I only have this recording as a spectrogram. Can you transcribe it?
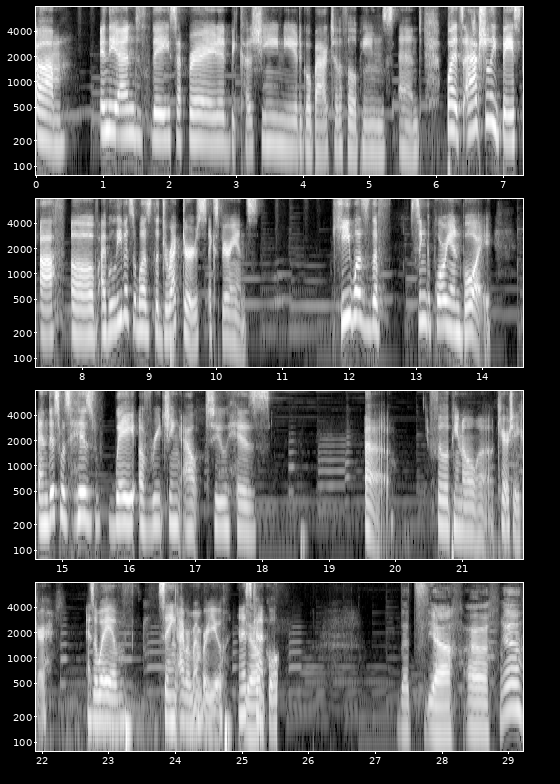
um in the end they separated because she needed to go back to the Philippines and but it's actually based off of I believe it was the director's experience. He was the Singaporean boy and this was his way of reaching out to his uh Filipino uh, caretaker as a way of saying I remember you. And it's Yeah. kind of cool. That's yeah. Uh yeah.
